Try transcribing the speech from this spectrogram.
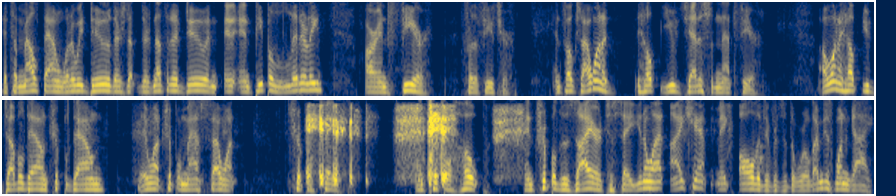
it's a meltdown. What do we do? There's no, there's nothing to do, and, and and people literally are in fear for the future. And folks, I want to help you jettison that fear. I want to help you double down, triple down. They want triple masks. I want triple faith and triple hope and triple desire to say, you know what, I can't make all the difference in the world. I'm just one guy.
